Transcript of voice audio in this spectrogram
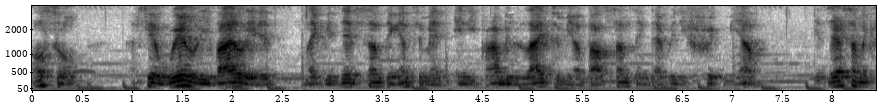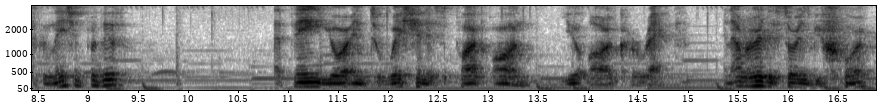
Also, I feel weirdly violated, like we did something intimate and he probably lied to me about something that really freaked me out. Is there some explanation for this? I think your intuition is spot on. You are correct. And I've heard these stories before.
